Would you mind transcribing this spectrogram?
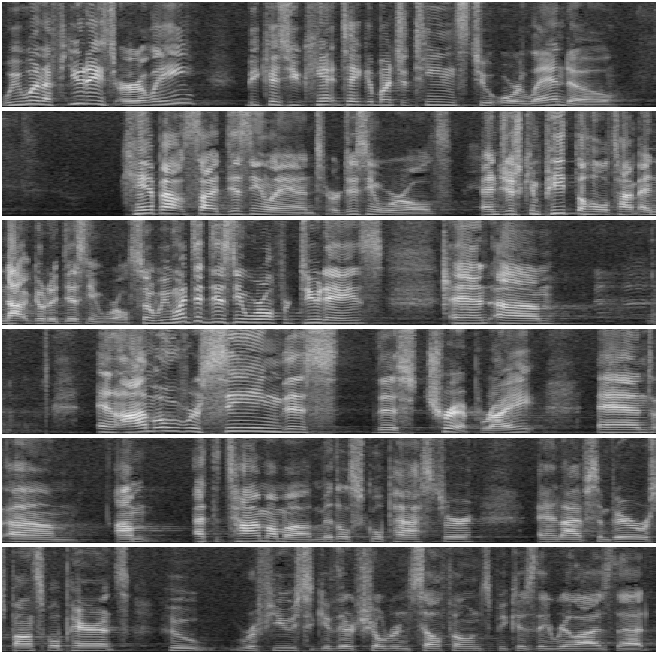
we went a few days early because you can't take a bunch of teens to Orlando, camp outside Disneyland or Disney World, and just compete the whole time and not go to Disney World. So we went to Disney World for two days, and, um, and I'm overseeing this, this trip, right? And um, I'm, at the time, I'm a middle school pastor, and I have some very responsible parents who refuse to give their children cell phones because they realize that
